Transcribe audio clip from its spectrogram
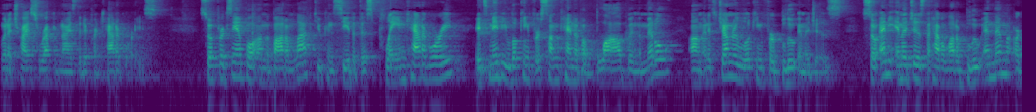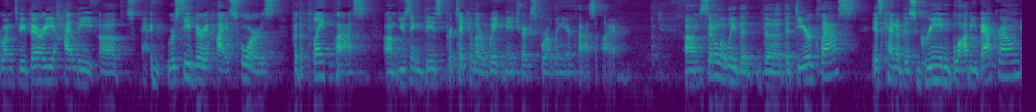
when it tries to recognize the different categories. So for example, on the bottom left, you can see that this plane category, it's maybe looking for some kind of a blob in the middle, um, and it's generally looking for blue images. So any images that have a lot of blue in them are going to be very highly, uh, receive very high scores for the plane class um, using these particular weight matrix for a linear classifier. Um, similarly, the, the, the, deer class is kind of this green blobby background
